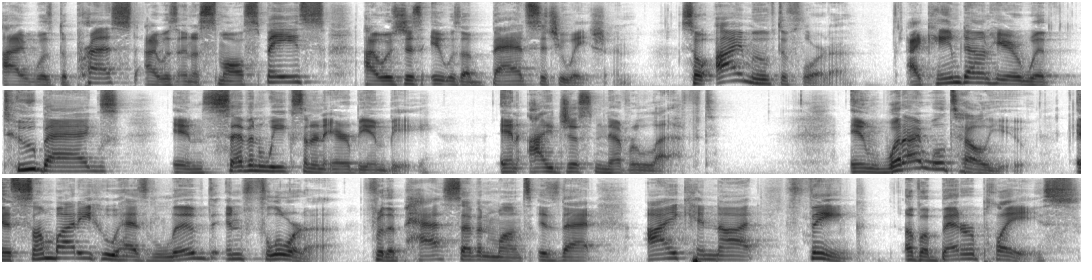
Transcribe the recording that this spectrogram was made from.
I was depressed. I was in a small space. I was just, it was a bad situation. So I moved to Florida. I came down here with two bags in seven weeks in an Airbnb, and I just never left. And what I will tell you as somebody who has lived in Florida for the past seven months is that I cannot think of a better place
